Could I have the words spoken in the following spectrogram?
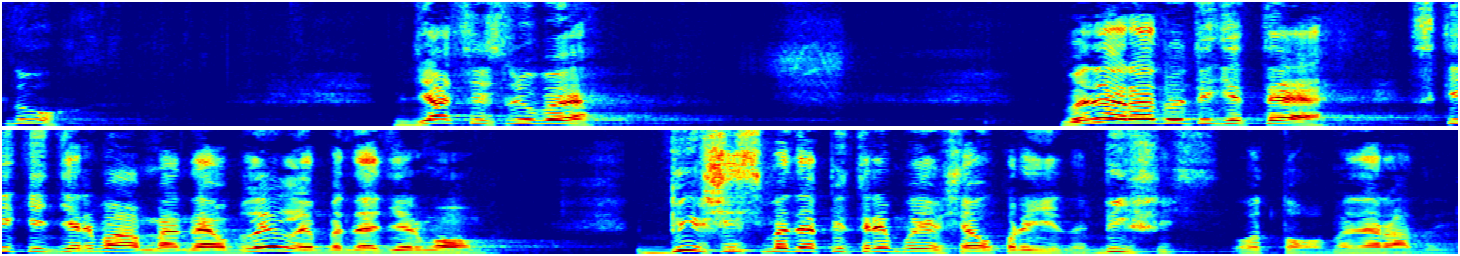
Ну, вдячність любить. Мене радує тільки те, скільки дерьма мене облили мене дерьмом. Більшість мене підтримує вся Україна. Більшість. Ото мене радує.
